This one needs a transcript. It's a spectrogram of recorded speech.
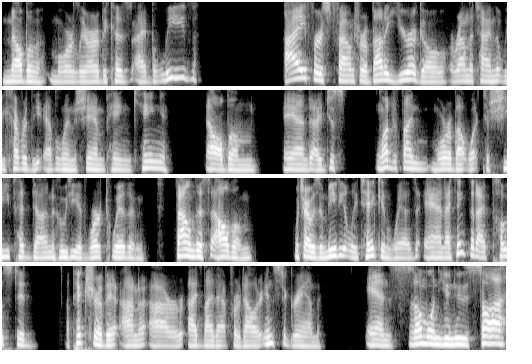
Melba Moore, Leora, because I believe I first found her about a year ago around the time that we covered the Evelyn Champagne King album. And I just wanted to find more about what Kashif had done, who he had worked with, and found this album, which I was immediately taken with. And I think that I posted a picture of it on our I'd Buy That for a Dollar Instagram and someone you knew saw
